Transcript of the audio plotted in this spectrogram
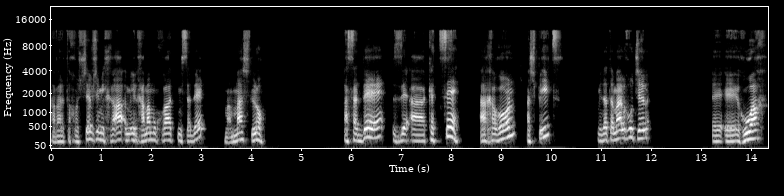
אבל אתה חושב שמלחמה מוכרעת משדה? ממש לא. השדה זה הקצה האחרון, השפיץ, מידת המלכות של אה, אה, רוח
